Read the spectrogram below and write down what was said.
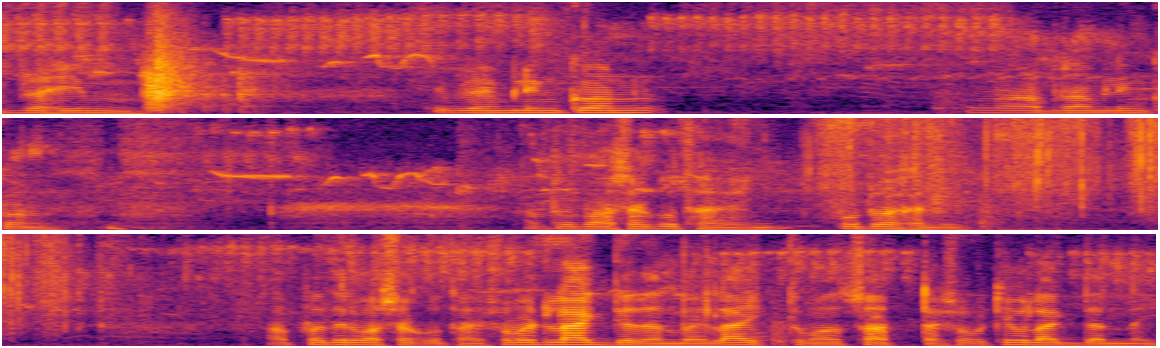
Ibrahim Ibrahim Lincoln, Abraham Lincoln, আপনার বাসা কোথায়? পটুয়াখালী। আপনাদের বাসা কোথায়? সবাই লাইক দিয়ে দেন ভাই লাইক তোমার চারটা, সবাই কেউ লাইক দেন নাই।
